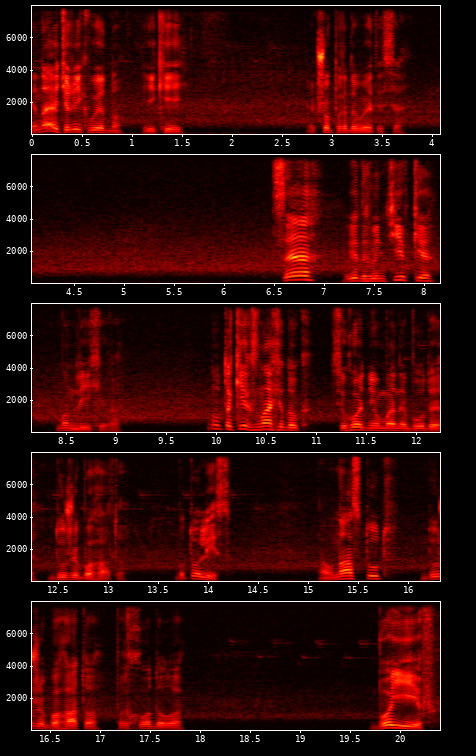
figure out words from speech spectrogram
І навіть рік видно, який, якщо придивитися. Це від гвинтівки Манліхера. Ну, таких знахідок сьогодні у мене буде дуже багато, бо то ліс. А в нас тут дуже багато приходило боїв.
